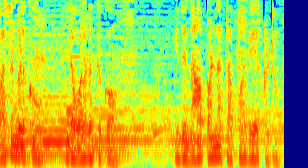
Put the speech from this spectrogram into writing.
பசங்களுக்கும் இந்த உலகத்துக்கும் இது நான் பண்ண தப்பாவே இருக்கட்டும்.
